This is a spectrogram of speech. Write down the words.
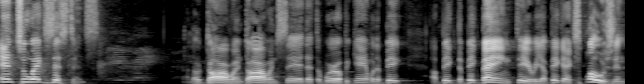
into existence. I know Darwin, Darwin said that the world began with a big a big the big bang theory a big explosion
